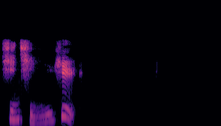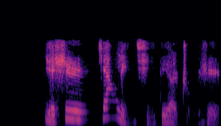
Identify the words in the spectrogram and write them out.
星期日，也是将临期第二主日。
